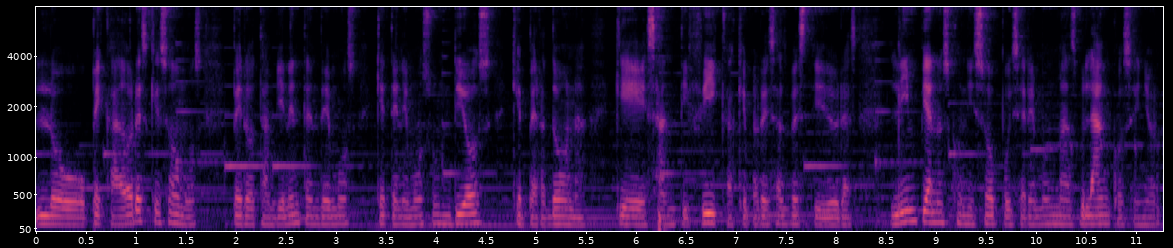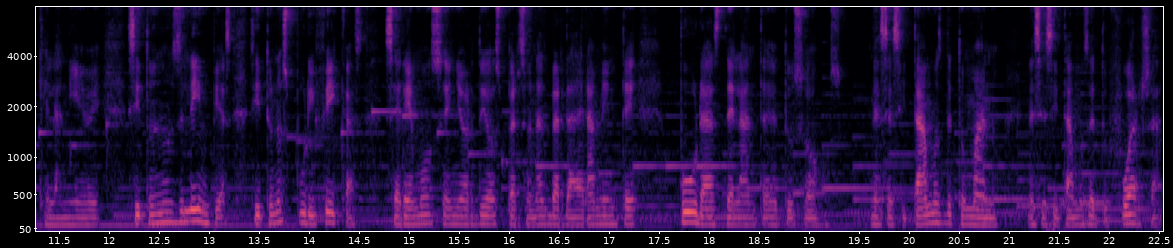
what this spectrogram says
lo pecadores que somos, pero también entendemos que tenemos un Dios que perdona, que santifica, que por esas vestiduras. Límpianos con hisopo y seremos más blancos, Señor, que la nieve. Si tú nos limpias, si tú nos purificas, seremos, Señor Dios, personas verdaderamente puras delante de tus ojos. Necesitamos de tu mano, necesitamos de tu fuerza,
